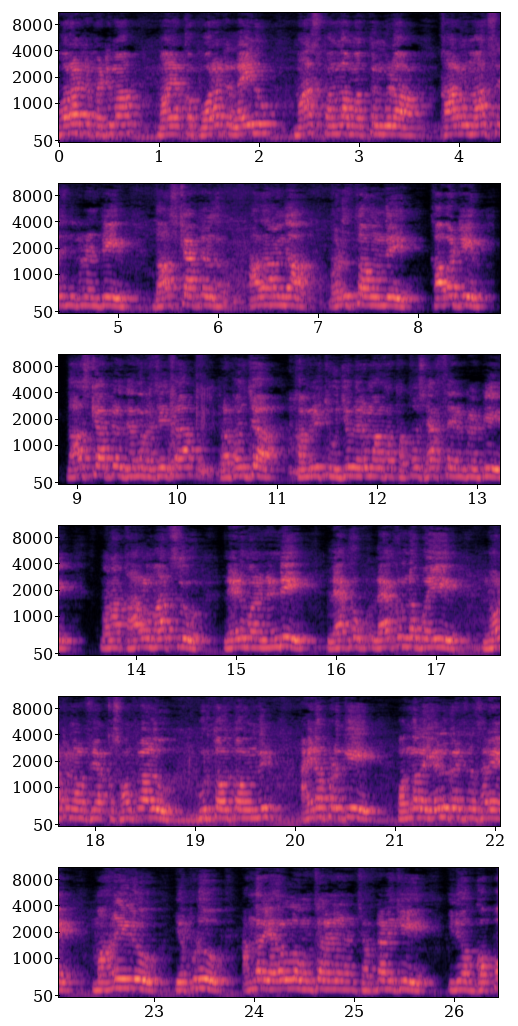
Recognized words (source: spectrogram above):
పోరాట పటిమ మా యొక్క పోరాట లైను మా స్పంద మొత్తం కూడా కార్ల మార్క్స్ రచించినటువంటి దాస్ క్యాపిటల్ ఆధారంగా నడుస్తూ ఉంది. కాబట్టి దాస్ క్యాపిటల్ గ్రంథ రచయిత ప్రపంచ కమ్యూనిస్ట్ ఉద్యమ నిర్మాత తత్వశాస్త్ర అయినటువంటి మన కార్ల్ మార్క్స్ నేడు మన నుండి లేక లేకుండా పోయి నూట నలభై ఒక్క సంవత్సరాలు పూర్తవుతూ ఉంది. అయినప్పటికీ వందల ఏళ్ళు గడిచినా సరే మహనీయులు ఎప్పుడు అందరి ఎదల్లో ఉంటారని చెప్పడానికి ఇది ఒక గొప్ప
